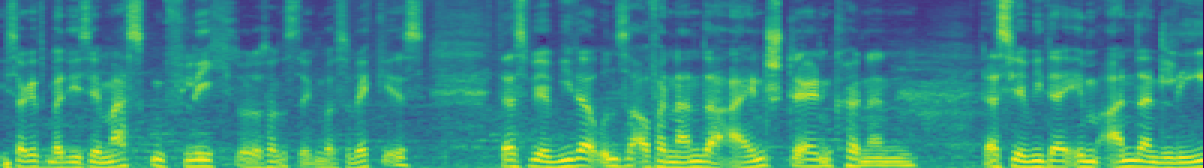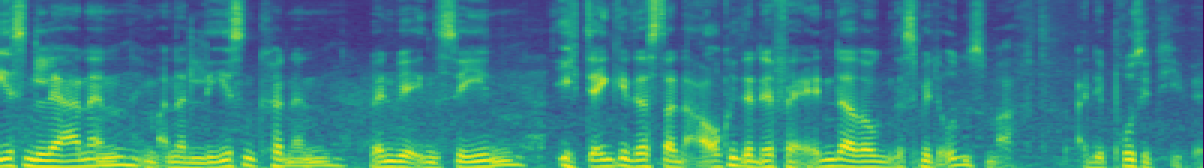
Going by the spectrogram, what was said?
ich sage jetzt mal, diese Maskenpflicht oder sonst irgendwas weg ist, dass wir wieder uns aufeinander einstellen können, dass wir wieder im anderen lesen lernen, im anderen lesen können, wenn wir ihn sehen. Ich denke, dass dann auch wieder eine Veränderung das mit uns macht, eine positive.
